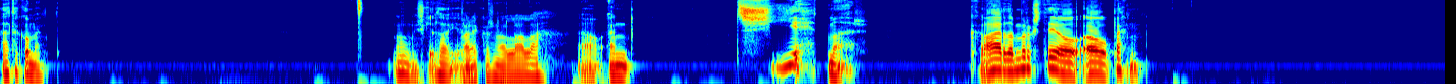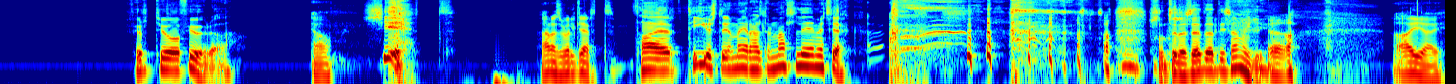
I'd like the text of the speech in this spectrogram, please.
Þetta komment. Nú, ég skil það ekki. Bara eitthvað svona lala. Já, en shit maður. Hvað er það mörg stig á, á bekknum? 44 eða? Já, shit. Það er hans vel gert. Það er tíu stegum meira heldur en all liðið mitt fekk Svona til að setja þetta í samhengi. Já. Æjæj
